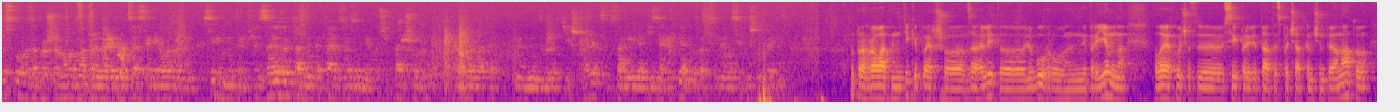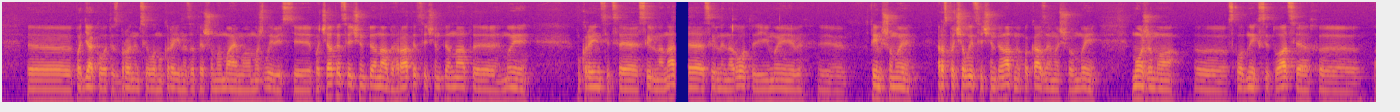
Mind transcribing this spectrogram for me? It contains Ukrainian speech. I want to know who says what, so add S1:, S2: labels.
S1: До слова запрошуємо головного тренера Рівнеця Сергія Лавриненка. Сергій Дмитрович, за результат не питаю, зрозуміло, що першу гру програвати не- дуже втішно. А як взагалі якість гри, як ви оцінили сьогоднішній поєдинок?
S2: Ну, програвати не тільки першу, а взагалі то любу гру неприємно. Але я хочу е, всіх привітати з початком чемпіонату, е, подякувати Збройним силам України за те, що ми маємо можливість е, почати цей чемпіонат, грати цей чемпіонат. Ми, українці, це сильна нація, сильний народ, і ми е, тим, що ми розпочали цей чемпіонат, ми показуємо, що ми можемо е, в складних ситуаціях е,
